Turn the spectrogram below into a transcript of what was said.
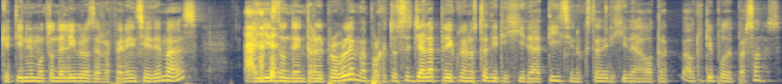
que tiene un montón de libros de referencia y demás, ahí es donde entra el problema, porque entonces ya la película no está dirigida a ti, sino que está dirigida a, otra, otro tipo de personas.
